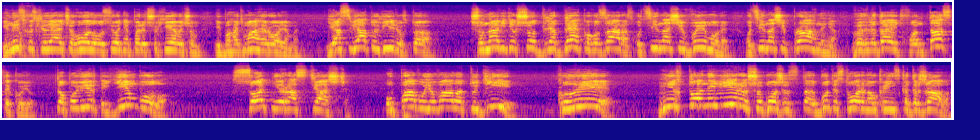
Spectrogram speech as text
І низько схиляючи голову сьогодні перед Шухевичем і багатьма героями, Я свято вірю в те, що навіть якщо для декого зараз оці наші вимоги, оці наші прагнення виглядають фантастикою, то повірте, їм було сотні раз тяжче. УПА воювала тоді, коли ніхто не вірив, що може бути створена українська держава,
